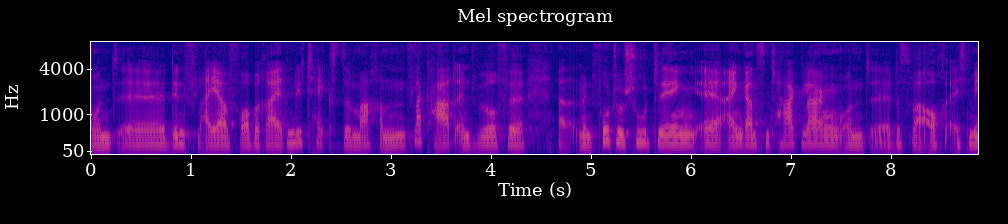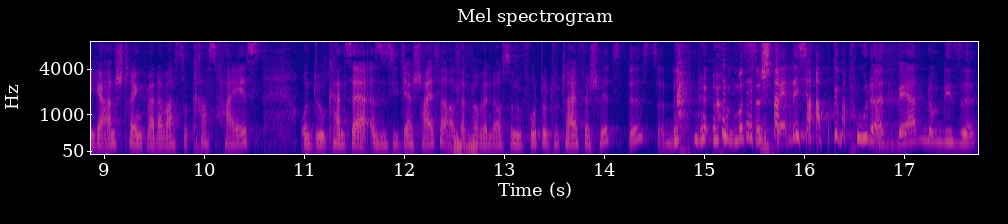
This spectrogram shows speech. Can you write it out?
und äh, den Flyer vorbereiten, die Texte machen, Plakatentwürfe, dann ein Fotoshooting äh, einen ganzen Tag lang und äh, das war auch echt mega anstrengend, weil da war es so krass heiß und du kannst ja, also es sieht ja scheiße aus, einfach wenn du auf so einem Foto total verschwitzt bist und dann musst du ständig abgepudert werden, um diese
